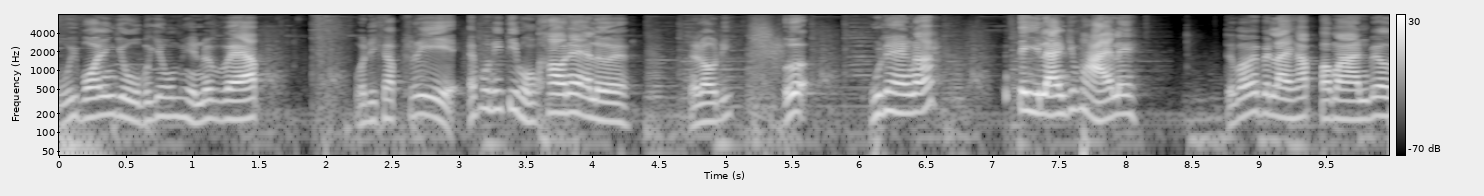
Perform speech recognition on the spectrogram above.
อุ้ยบอสยังอยู่เมื่อกี้ผมเห็นแวบๆ สวัสดีครับทรีไอ้พวกนี้ตีผมเข้าแน่เลยเดี๋ยวเราดิเออหูแรงนะ ตีแรงชิบหายเลย แต่ว่าไม่เป็นไรครับประมาณเวล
